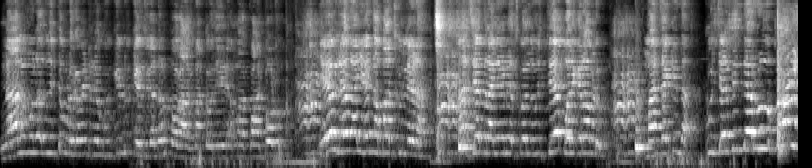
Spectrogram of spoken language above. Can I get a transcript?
నాలుగులో చూస్తే ఉడకబెట్టిన గుగ్గిళ్ళు గెంచుగడ్డలు పొగాకు మట్టం అమ్మ కాంటోడు ఏం లేదా ఏం సంపాదించుకులేడా ఆ చేతులు అన్నీ వేసుకొని చూస్తే పొలికరాముడు. మంచం కింద కుంచెల రూపాయి.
